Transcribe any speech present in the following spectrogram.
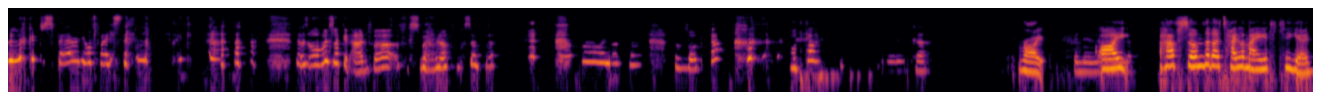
look of despair in your face then like there was almost like an advert for Smirnoff or something. Oh, I love that. Vodka. Vodka? Vodka. Right. Vanilla, I- have some that are tailor made to you.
